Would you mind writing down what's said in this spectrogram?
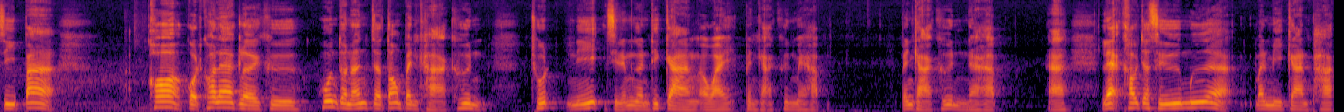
ซีป้าข้อกฎข้อแรกเลยคือ หุ้นตัวนั้นจะต้องเป็นขาขึ้น ชุดนี้สีน้ำเงินที่กลางเอาไว้เป็นขาขึ้นไหมครับ เป็นขาขึ้นนะครับนะและเขาจะซื้อเมื่อมันมีการพัก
